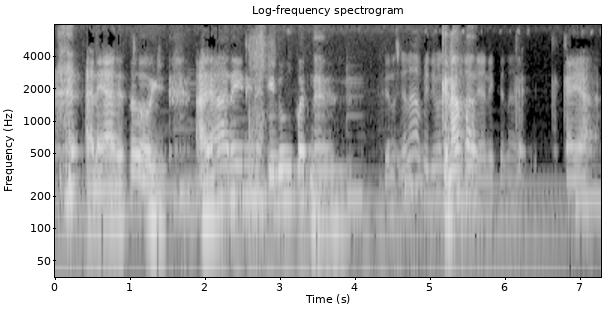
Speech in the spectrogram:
Aneh-aneh tuh. Aneh-aneh ini nah kehidupan nah Kenapa di Kenapa? Kayak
